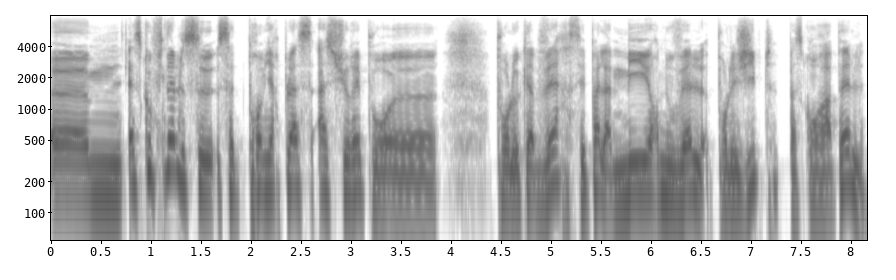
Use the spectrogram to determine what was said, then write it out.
Euh, Est-ce qu'au final, ce- cette première place assurée pour, euh, pour le Cap Vert, c'est pas la meilleure nouvelle pour l'Égypte? Parce qu'on rappelle,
